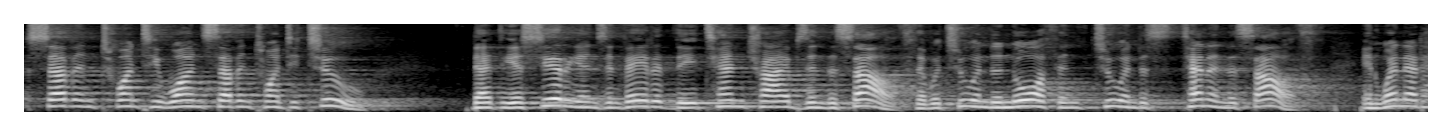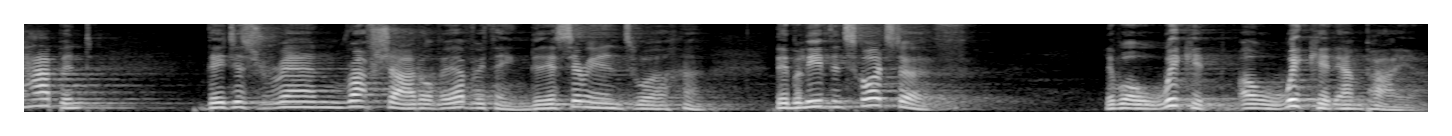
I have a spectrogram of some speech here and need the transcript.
721, 722 that the Assyrians invaded the 10 tribes in the south. There were two in the north and two in the 10 in the south. And when that happened, they just ran roughshod over everything. The Assyrians were, they believed in scorched earth. They were a wicked, a wicked empire.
